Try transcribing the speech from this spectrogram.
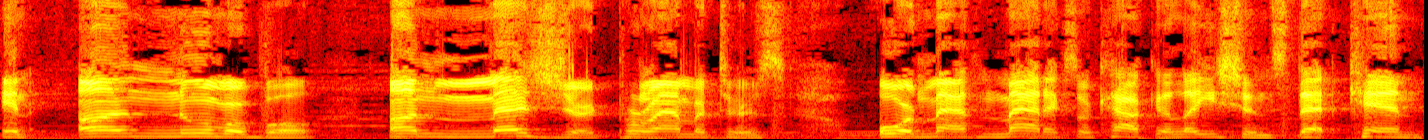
in innumerable unmeasured parameters or mathematics or calculations that can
